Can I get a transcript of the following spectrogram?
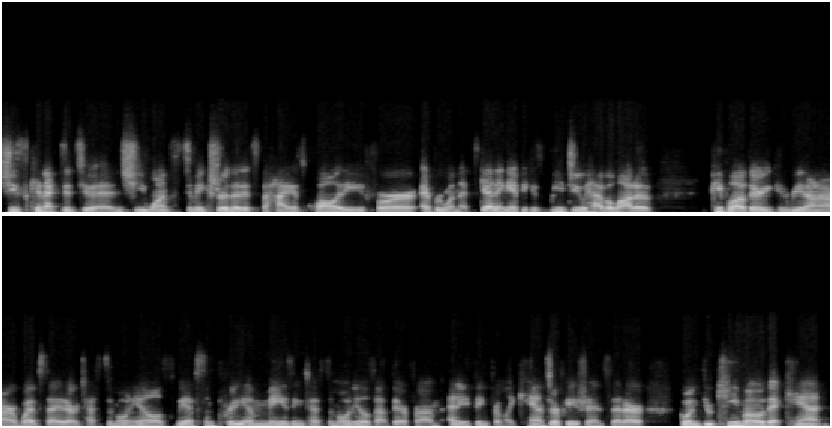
she's connected to it and she wants to make sure that it's the highest quality for everyone that's getting it because we do have a lot of people out there. You can read on our website our testimonials. We have some pretty amazing testimonials out there from anything from like cancer patients that are going through chemo that can't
